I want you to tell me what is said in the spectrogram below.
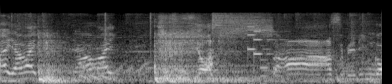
あやばい。やばい。よししゃー滑りんご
